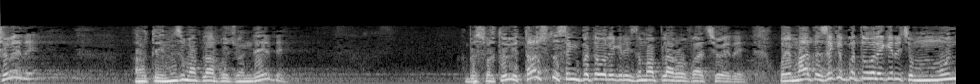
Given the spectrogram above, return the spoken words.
شوه دی او ته نه زما پلار خو ژوند دی بس ورته وی تاسو ته څنګه پته ولګی زما پلار وفات شوی دی وای ما ته څنګه پته ولګی چې مونږ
